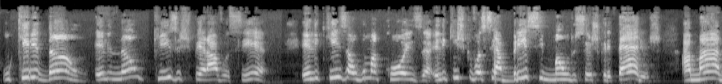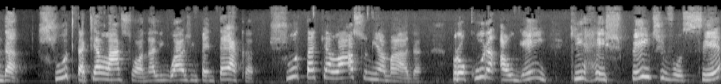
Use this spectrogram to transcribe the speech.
O queridão, ele não quis esperar você, ele quis alguma coisa, ele quis que você abrisse mão dos seus critérios. Amada, chuta que é laço, ó, na linguagem penteca, chuta que é laço, minha amada. Procura alguém que respeite você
